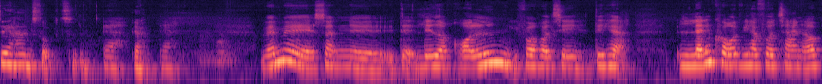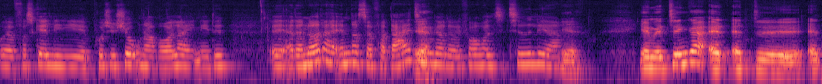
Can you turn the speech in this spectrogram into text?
det har en stor betydning. Ja. ja. ja. Hvad med sådan øh, lederrollen i forhold til det her landkort, vi har fået tegnet op, og forskellige positioner og roller ind i det? Øh, er der noget, der har ændret sig for dig, ja. tænker du, i forhold til tidligere? Ja. Jamen, jeg tænker, at, at, øh, at,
